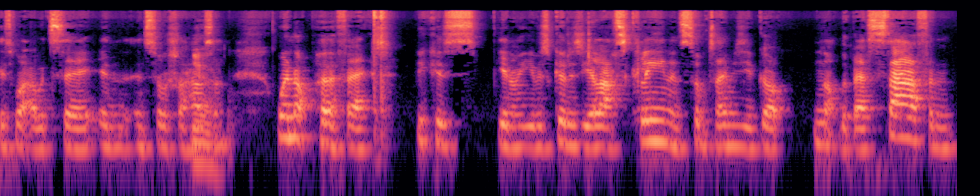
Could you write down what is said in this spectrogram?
is what I would say in, in social housing. Yeah. We're not perfect because you know you're as good as your last clean, and sometimes you've got not the best staff, and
